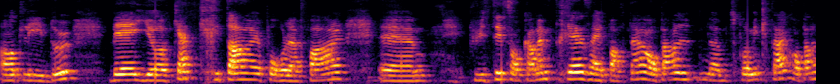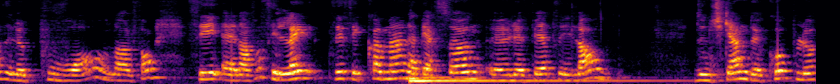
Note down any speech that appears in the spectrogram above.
entre les deux, ben il y a quatre critères pour le faire. Euh, puis, ils sont quand même très importants. On parle du premier critère qu'on parle, c'est le pouvoir, dans le fond. C'est, euh, dans le fond, c'est, c'est comment la personne euh, le fait. C'est lors d'une chicane de couple,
